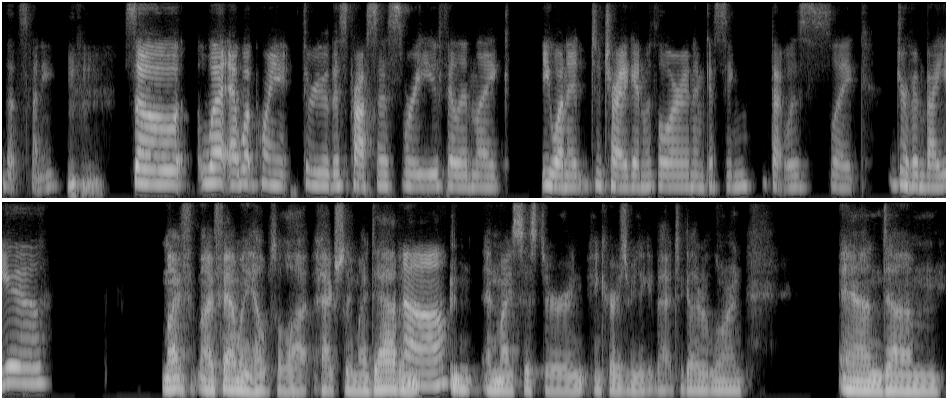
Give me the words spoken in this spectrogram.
that's funny. Mhm. So what at what point through this process were you feeling like you wanted to try again with Lauren? I'm guessing that was like driven by you. My my family helped a lot actually my dad and Oh, and my sister encouraged me to get back together with Lauren. And um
